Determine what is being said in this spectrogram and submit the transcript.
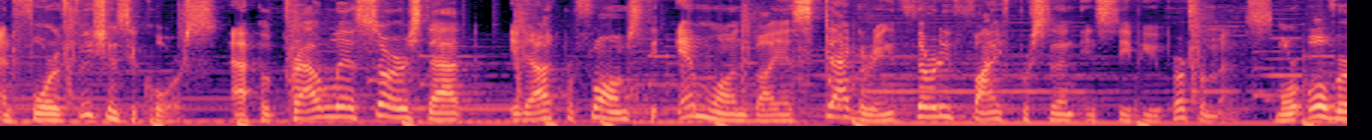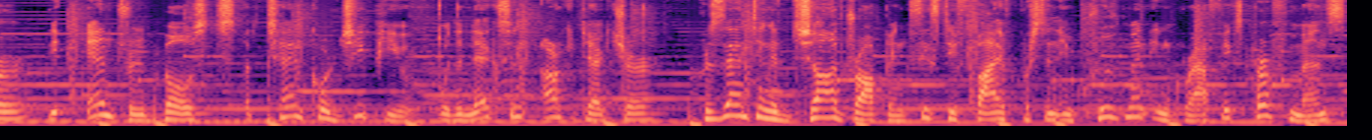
and 4 efficiency cores. Apple proudly asserts that it outperforms the M1 by a staggering 35% in CPU performance. Moreover, the M3 boasts a 10-core GPU with a next-gen architecture presenting a jaw-dropping 65% improvement in graphics performance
